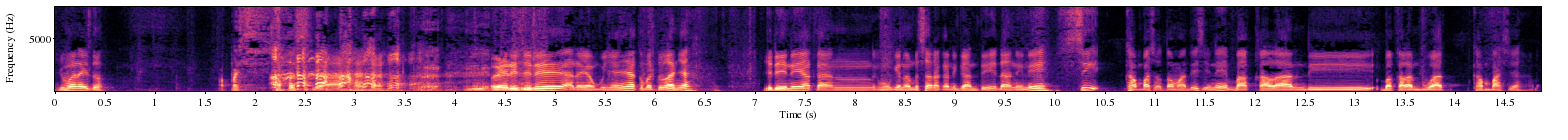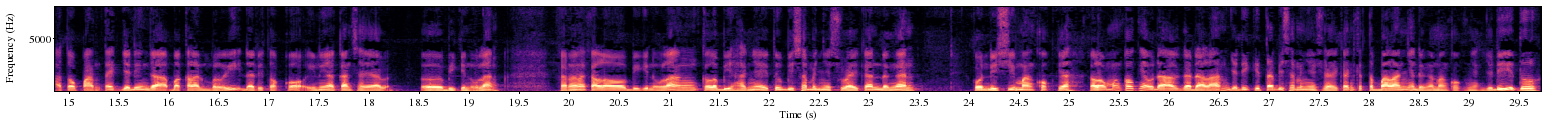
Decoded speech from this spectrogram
Gimana itu? Apes. Apes ya. Oke, di sini ada yang punyanya kebetulan ya. Jadi ini akan kemungkinan besar akan diganti dan ini si kampas otomatis ini bakalan di bakalan buat kampas ya atau pantek. Jadi nggak bakalan beli dari toko. Ini akan saya uh, bikin ulang karena kalau bikin ulang kelebihannya itu bisa menyesuaikan dengan kondisi mangkok ya kalau mangkoknya udah agak dalam jadi kita bisa menyesuaikan ketebalannya dengan mangkoknya jadi itu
